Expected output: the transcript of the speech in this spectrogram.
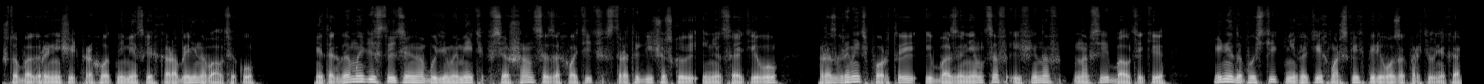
чтобы ограничить проход немецких кораблей на Балтику. И тогда мы действительно будем иметь все шансы захватить стратегическую инициативу, разгромить порты и базы немцев и финнов на всей Балтике и не допустить никаких морских перевозок противника.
